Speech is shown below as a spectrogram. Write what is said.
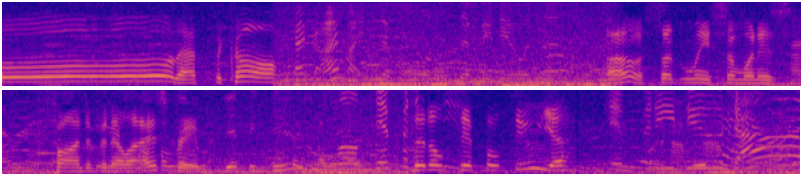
Oh, that's the call. Heck, Oh, suddenly someone is fond of vanilla ice cream. Dippy doo. Little dippity Little dipple do ya. dippity doo dah.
